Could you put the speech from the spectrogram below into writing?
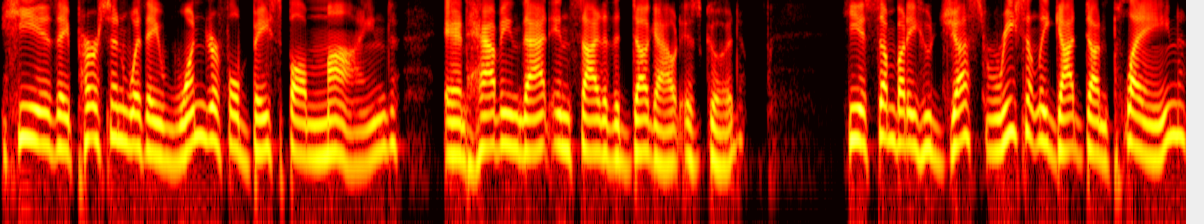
he is a person with a wonderful baseball mind, and having that inside of the dugout is good. He is somebody who just recently got done playing,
